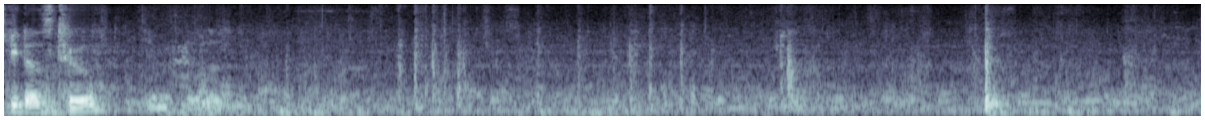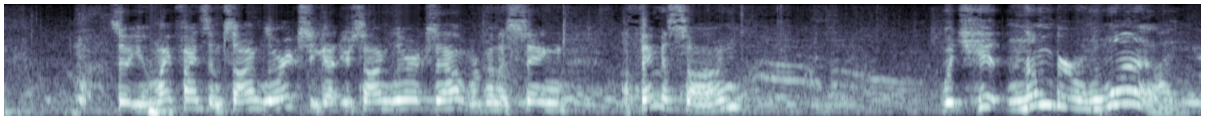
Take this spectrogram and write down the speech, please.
He does too. So you might find some song lyrics. You got your song lyrics out. We're going to sing a famous song which hit number one.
